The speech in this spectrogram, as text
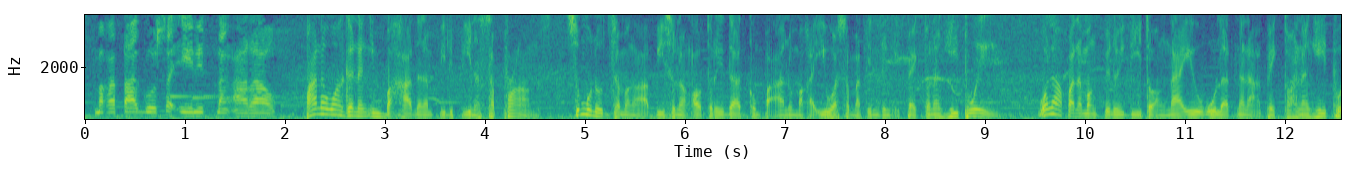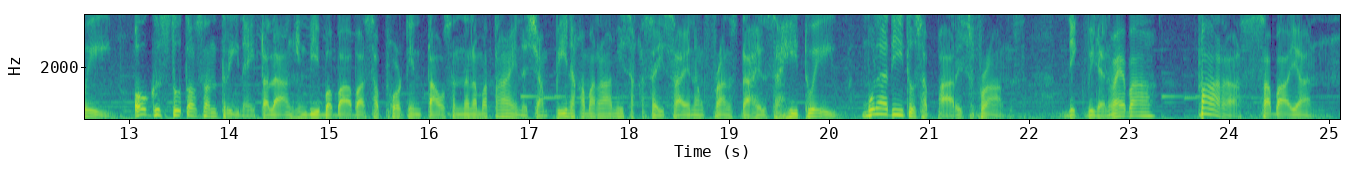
makatago sa init ng araw. Panawagan ng Imbahada ng Pilipinas sa France, sumunod sa mga abiso ng autoridad kung paano makaiwas sa matinding epekto ng heatwave. Wala pa namang Pinoy dito ang naiuulat na naapektuhan ng heatwave. August 2003 na itala ang hindi bababa sa 14,000 na namatay na siyang pinakamarami sa kasaysayan ng France dahil sa heatwave. Mula dito sa Paris, France, Dick Villanueva, para sa Bayan.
